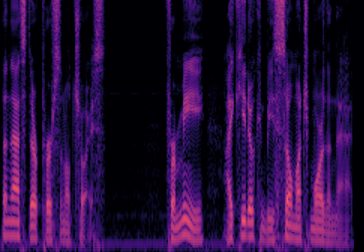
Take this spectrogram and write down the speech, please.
then that's their personal choice. For me, Aikido can be so much more than that.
